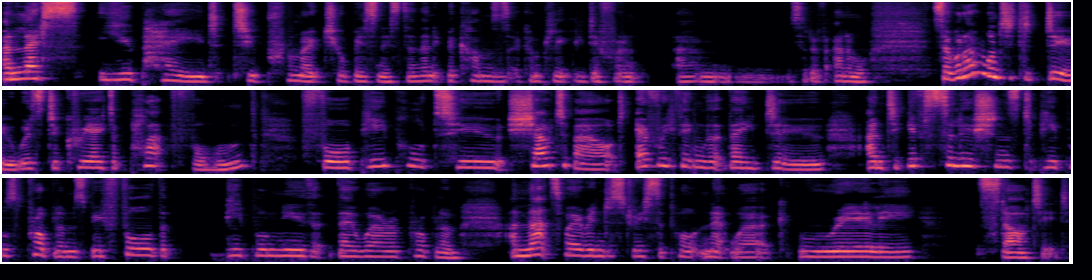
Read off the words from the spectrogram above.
unless you paid to promote your business and then it becomes a completely different um, sort of animal. So, what I wanted to do was to create a platform for people to shout about everything that they do and to give solutions to people's problems before the people knew that there were a problem. And that's where Industry Support Network really started.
